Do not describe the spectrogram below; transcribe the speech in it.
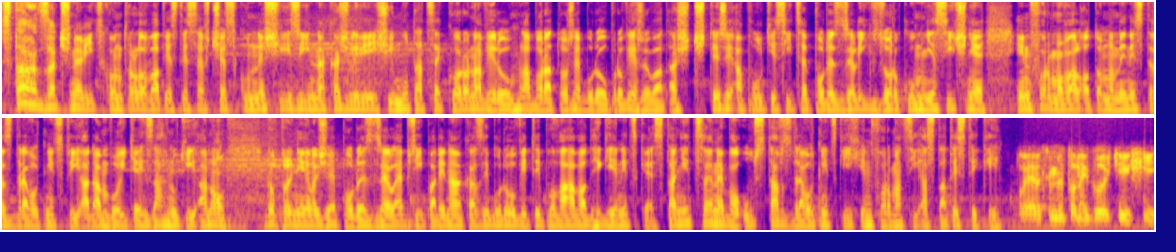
Stát začne víc kontrolovat, jestli se v Česku nešíří nakažlivější mutace koronaviru. Laboratoře budou prověřovat až 4,5 tisíce podezřelých vzorků měsíčně. Informoval o tom ministr zdravotnictví Adam Vojtěch zahnutí ANO. Doplnil, že podezřelé případy nákazy budou vytipovávat hygienické stanice nebo Ústav zdravotnických informací a statistiky. To je, myslím, to nejdůležitější,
